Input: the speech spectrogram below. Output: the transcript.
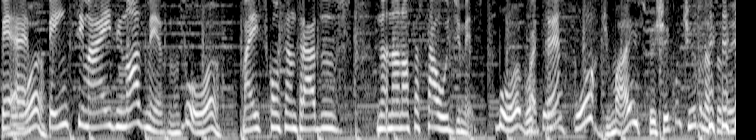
Pe- é, boa, pense mais em nós mesmos. boa, Mais concentrados na, na nossa saúde mesmo. boa, gostei. ser? Pô, demais, fechei contigo nessa daí.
